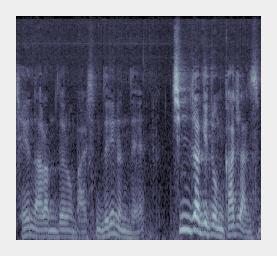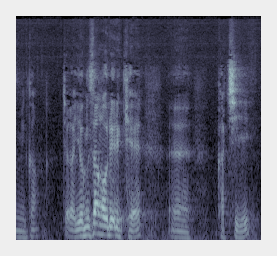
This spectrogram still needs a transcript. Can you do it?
제 나름대로 말씀드리는데 짐작이 좀 가지 않습니까? 제가 영상으로 이렇게 에, 같이 이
